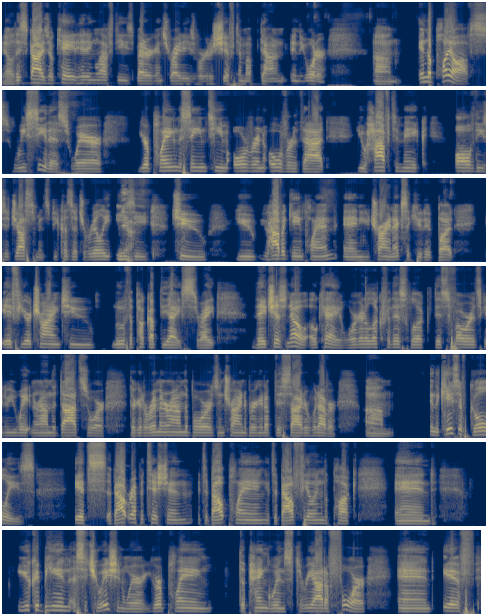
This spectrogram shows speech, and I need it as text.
you know this guy's okay at hitting lefties, better against righties. We're gonna shift him up down in the order. Um, in the playoffs, we see this where you're playing the same team over and over that you have to make all of these adjustments because it's really easy yeah. to you you have a game plan and you try and execute it but if you're trying to move the puck up the ice right they just know okay we're going to look for this look this forward's going to be waiting around the dots or they're going to rim it around the boards and trying to bring it up this side or whatever um, in the case of goalies it's about repetition it's about playing it's about feeling the puck and you could be in a situation where you're playing the Penguins three out of four, and if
